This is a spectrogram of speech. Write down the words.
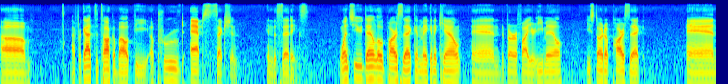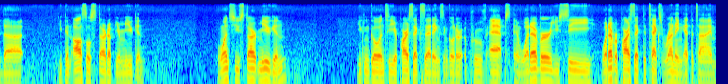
Um, I forgot to talk about the approved apps section in the settings. Once you download Parsec and make an account and verify your email, you start up Parsec and uh, you can also start up your Mugen. Once you start Mugen, you can go into your Parsec settings and go to Approve Apps, and whatever you see, whatever Parsec detects running at the time,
